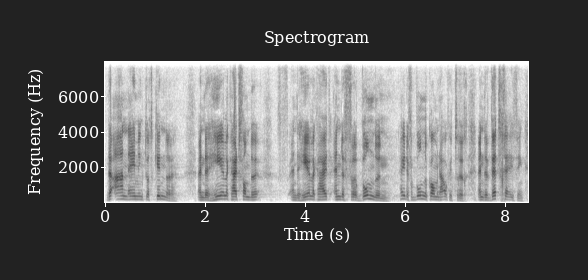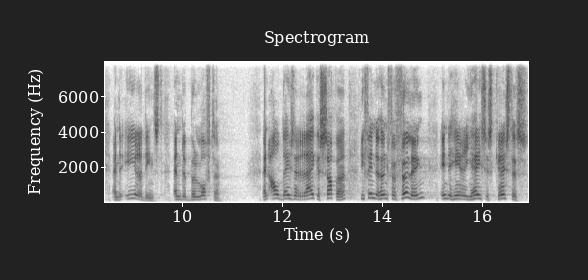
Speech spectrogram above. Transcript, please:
De aanneming tot kinderen. En de heerlijkheid van de, en de heerlijkheid en de verbonden. Hey, de verbonden komen daar ook weer terug. En de wetgeving en de eredienst en de belofte. En al deze rijke sappen, die vinden hun vervulling in de Heer Jezus Christus.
